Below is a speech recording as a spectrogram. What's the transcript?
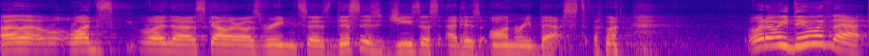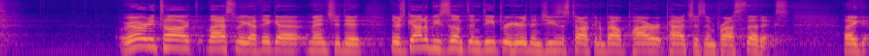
Uh, one one uh, scholar I was reading says, This is Jesus at his ornery best. what do we do with that? We already talked last week, I think I mentioned it. There's got to be something deeper here than Jesus talking about pirate patches and prosthetics. Like,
